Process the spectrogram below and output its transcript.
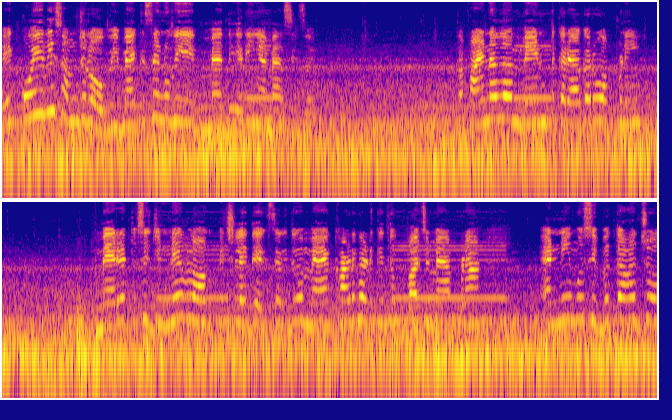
ਇਹ ਕੋਈ ਵੀ ਸਮਝ ਲਓ ਵੀ ਮੈਂ ਕਿਸੇ ਨੂੰ ਵੀ ਮੈਂ ਦੇ ਰਹੀ ਹਾਂ ਮੈਸੇਜ ਤਾਂ ਫਾਈਨਲ ਮਿਹਨਤ ਕਰਿਆ ਕਰੋ ਆਪਣੀ। ਮੇਰੇ ਤੁਸੀਂ ਜਿੰਨੇ ਵਲੌਗ ਪਿਛਲੇ ਦੇਖ ਸਕਦੇ ਹੋ, ਮੈਂ ਖੜ ਖੜ ਕੇ ਧੁੱਪਾਂ 'ਚ ਮੈਂ ਆਪਣਾ ਇੰਨੀ ਮੁਸੀਬਤਾਂ 'ਚੋਂ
